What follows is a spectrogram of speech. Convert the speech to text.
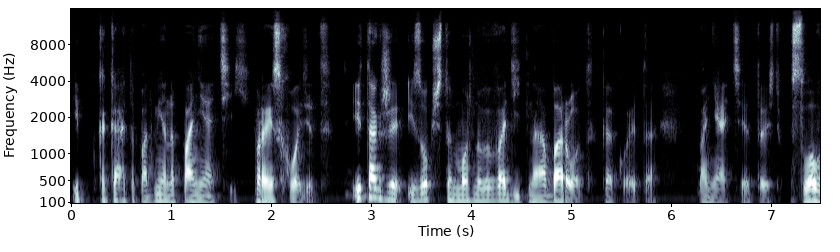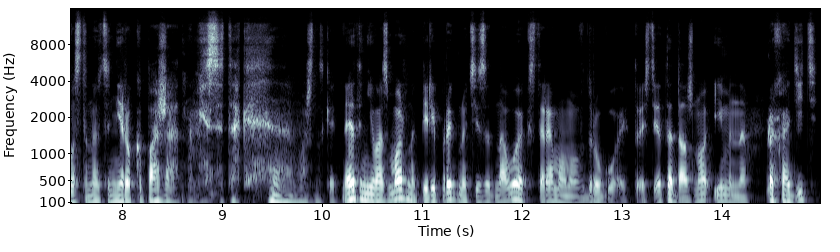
и какая-то подмена понятий происходит происходит. И также из общества можно выводить наоборот какой-то понятие. То есть слово становится нерукопожатным, если так можно сказать. Это невозможно перепрыгнуть из одного экстремума в другой. То есть это должно именно проходить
